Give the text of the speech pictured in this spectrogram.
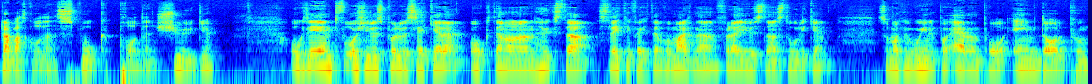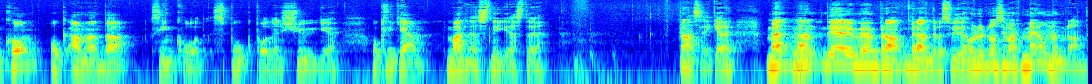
rabattkoden SPOKPODDEN20. Och det är en 2 kilos pulversläckare och den har den högsta släckeffekten på marknaden för just den storleken. Så man kan gå in på, även på aimdal.com och använda sin kod SPOKPODDEN20 och klicka marknadens snyggaste brandsläckare. Men, men det är ju med brand, bränder och så vidare. Har du någonsin varit med om en brand?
